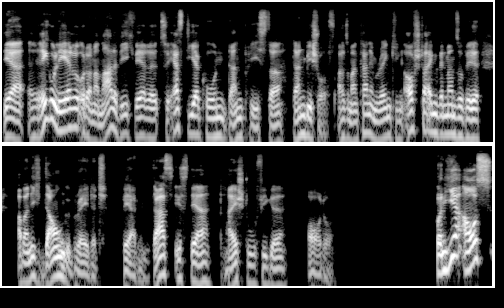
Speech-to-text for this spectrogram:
Der reguläre oder normale Weg wäre zuerst Diakon, dann Priester, dann Bischof. Also man kann im Ranking aufsteigen, wenn man so will, aber nicht downgegradet werden. Das ist der dreistufige Ordo. Von hier aus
